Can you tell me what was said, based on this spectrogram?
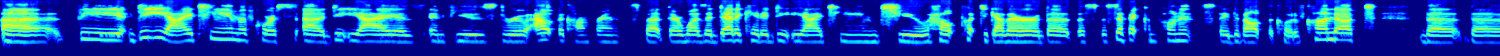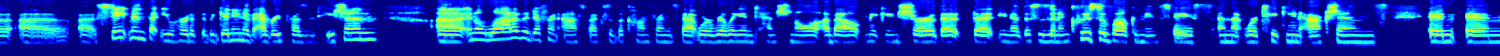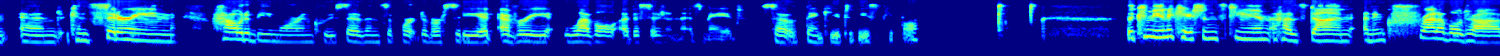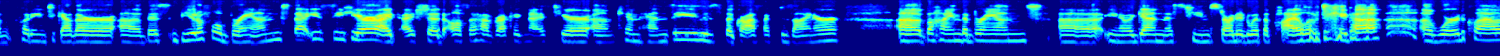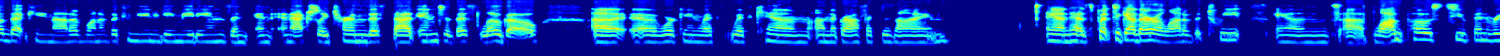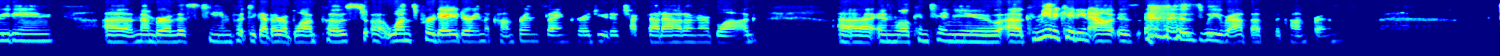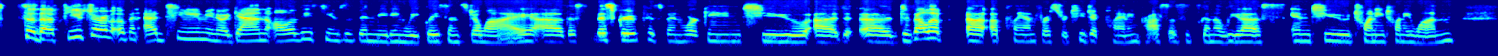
Uh, the DEI team, of course, uh, DEI is infused throughout the conference, but there was a dedicated DEI team to help put together the, the specific components. They developed the code of conduct, the, the uh, uh, statement that you heard at the beginning of every presentation, uh, and a lot of the different aspects of the conference that were really intentional about making sure that that you know this is an inclusive welcoming space and that we're taking actions and and and considering how to be more inclusive and support diversity at every level a decision is made. So thank you to these people the communications team has done an incredible job putting together uh, this beautiful brand that you see here. I, I should also have recognized here um, Kim Henze, who's the graphic designer uh, behind the brand. Uh, you know, again, this team started with a pile of data, a word cloud that came out of one of the community meetings and, and, and actually turned this that into this logo, uh, uh, working with, with Kim on the graphic design and has put together a lot of the tweets and uh, blog posts you've been reading. A member of this team put together a blog post uh, once per day during the conference. I encourage you to check that out on our blog. Uh, and we'll continue uh, communicating out as, as we wrap up the conference. So the future of Open Ed team, you know, again, all of these teams have been meeting weekly since July. Uh, this, this group has been working to uh, uh, develop a, a, plan for a strategic planning process that's gonna lead us into 2021.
